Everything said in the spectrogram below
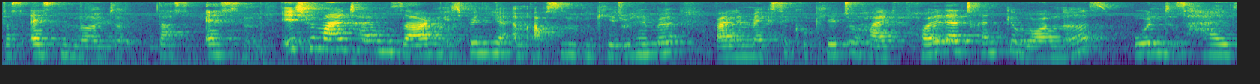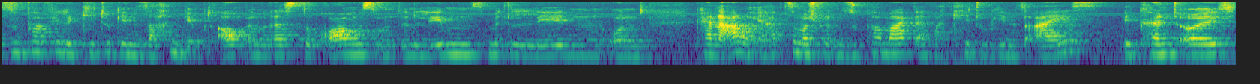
Das Essen, Leute. Das Essen. Ich für meinen Teil muss sagen, ich bin hier im absoluten Keto-Himmel, weil in Mexiko Keto halt voll der Trend geworden ist und es halt super viele ketogene Sachen gibt. Auch in Restaurants und in Lebensmittelläden und keine Ahnung. Ihr habt zum Beispiel im Supermarkt einfach ketogenes Eis. Ihr könnt euch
